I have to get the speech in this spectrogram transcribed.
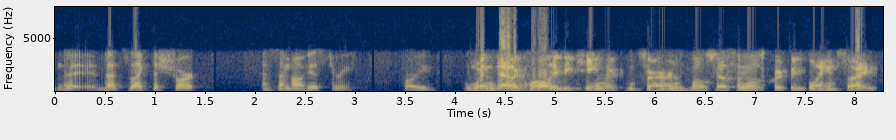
the, that's like the short SMO history for you. When data quality became a concern, most SMOs quickly blamed sites.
